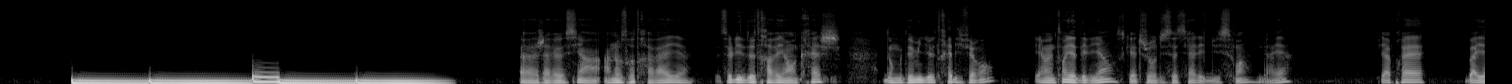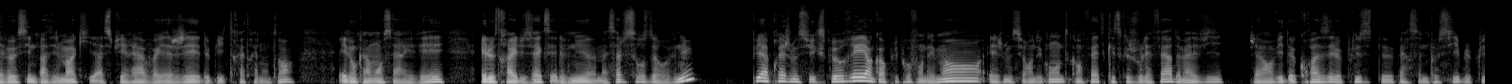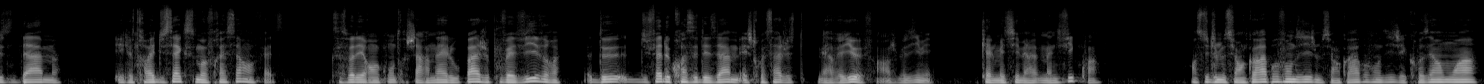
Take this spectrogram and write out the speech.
J'avais aussi un, un autre travail, celui de travailler en crèche, donc deux milieux très différents. Et en même temps, il y a des liens, parce qu'il y a toujours du social et du soin derrière. Puis après, bah, il y avait aussi une partie de moi qui aspirait à voyager depuis très très longtemps. Et donc à un moment, c'est arrivé. Et le travail du sexe est devenu euh, ma seule source de revenus. Puis après, je me suis exploré encore plus profondément et je me suis rendu compte qu'en fait, qu'est-ce que je voulais faire de ma vie? J'avais envie de croiser le plus de personnes possible, le plus d'âmes. Et le travail du sexe m'offrait ça en fait. Que ce soit des rencontres charnelles ou pas, je pouvais vivre de, du fait de croiser des âmes et je trouvais ça juste merveilleux. Enfin, je me dis, mais quel métier magnifique quoi. Ensuite, je me suis encore approfondi, je me suis encore approfondi, j'ai creusé en moi.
